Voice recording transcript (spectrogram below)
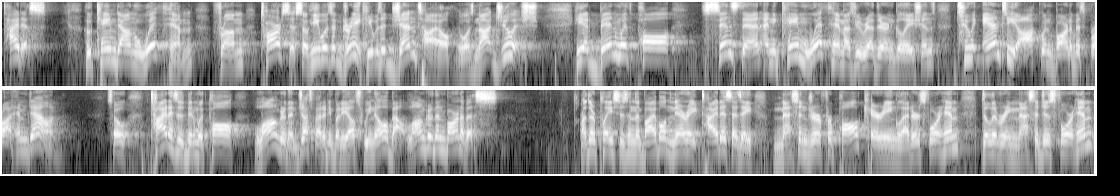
Titus, who came down with him from Tarsus. So he was a Greek, he was a Gentile, he was not Jewish. He had been with Paul since then, and he came with him, as we read there in Galatians, to Antioch when Barnabas brought him down. So Titus has been with Paul longer than just about anybody else we know about, longer than Barnabas. Other places in the Bible narrate Titus as a messenger for Paul, carrying letters for him, delivering messages for him.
